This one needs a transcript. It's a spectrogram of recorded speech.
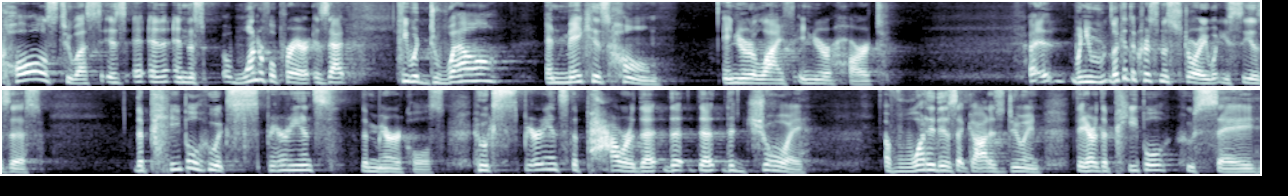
calls to us is, in this wonderful prayer, is that he would dwell and make his home in your life, in your heart. Uh, when you look at the Christmas story, what you see is this the people who experience the miracles, who experience the power, the, the, the, the joy of what it is that God is doing, they are the people who say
